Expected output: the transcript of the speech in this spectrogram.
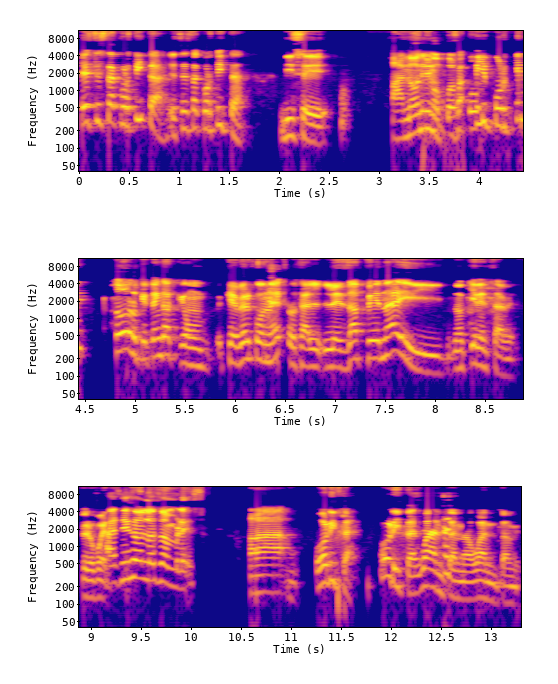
Esta está cortita, esta está cortita. Dice, anónimo, por favor. Oye, ¿por qué todo lo que tenga que, que ver con esto? O sea, les da pena y no quieren saber. Pero bueno. Así son los hombres. Ah, ahorita, ahorita, aguántame, aguántame.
